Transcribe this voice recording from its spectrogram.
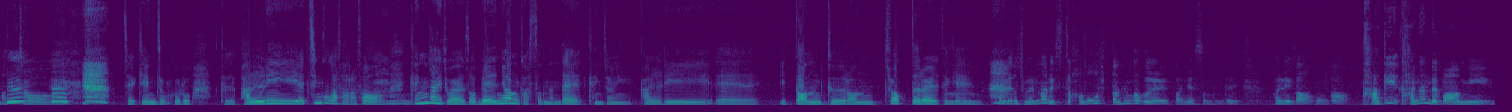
맞죠. 제 개인적으로 그 발리에 친구가 살아서 음. 굉장히 좋아해서 매년 갔었는데 굉장히 발리에 있던 그런 추억들을 되게 음, 발리도 저 옛날에 진짜 가보고 싶다는 생각을 많이 했었는데 발리가 뭔가 가기 가는데 마음이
